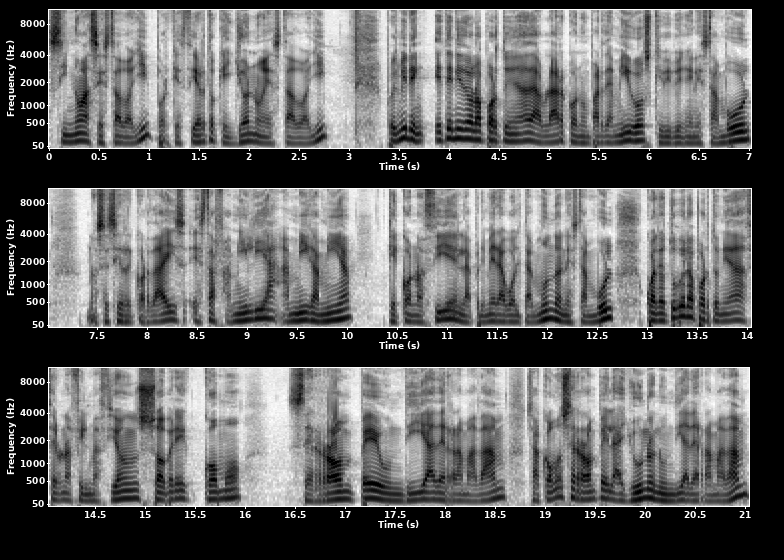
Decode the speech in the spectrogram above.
si no has estado allí, porque es cierto que yo no he estado allí. Pues miren, he tenido la oportunidad de hablar con un par de amigos que viven en Estambul. No sé si recordáis esta familia, amiga mía, que conocí en la primera vuelta al mundo en Estambul, cuando tuve la oportunidad de hacer una filmación sobre cómo se rompe un día de Ramadán, o sea, cómo se rompe el ayuno en un día de Ramadán.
